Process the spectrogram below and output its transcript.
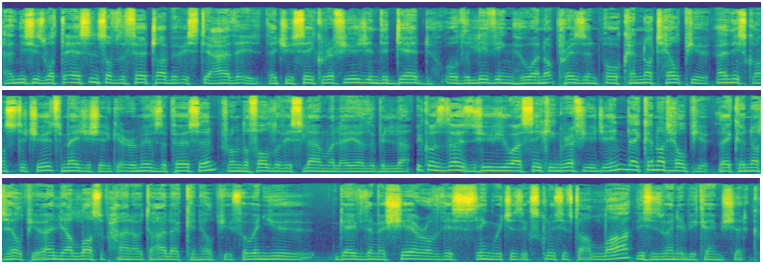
And this is what the essence of the third type of isti'adha is that you seek refuge in the dead or the living who are not present or cannot help you. And this constitutes major shirk. It removes a person from the fold of Islam billah. Because those who you are seeking refuge in, they cannot help you. They cannot help you. Only Allah subhanahu wa ta'ala can help you. For when you gave them a share of this thing which is exclusive to Allah, this is when it became shirk.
